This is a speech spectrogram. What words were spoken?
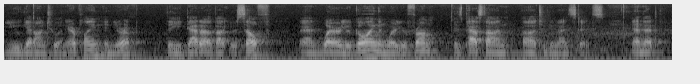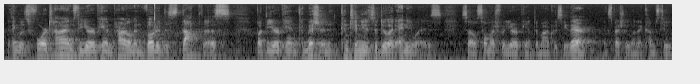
you get onto an airplane in Europe, the data about yourself and where you're going and where you're from is passed on uh, to the United States. And that I think it was four times the European Parliament voted to stop this, but the European Commission continues to do it anyways. So, so much for European democracy there, especially when it comes to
